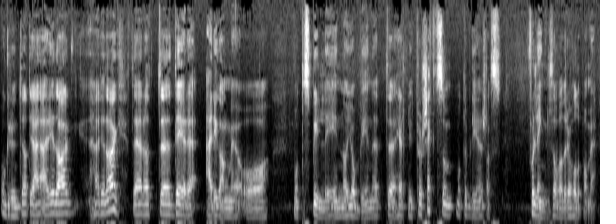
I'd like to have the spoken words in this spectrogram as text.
Og grunnen til at jeg er i dag, her i dag, det er at eh, dere er i gang med å måtte spille inn og jobbe inn et eh, helt nytt prosjekt som måtte bli en slags forlengelse av hva dere holder på med.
